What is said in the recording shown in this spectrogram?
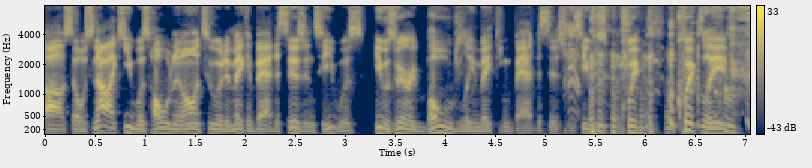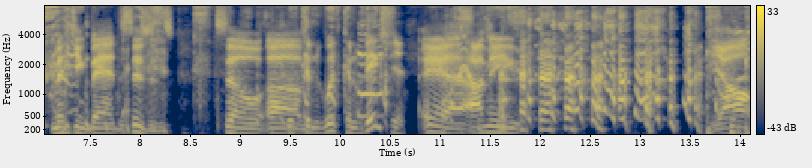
Uh, so it's not like he was holding on to it and making bad decisions. He was he was very boldly making bad decisions. He was quick quickly making bad decisions. So um, with, con- with conviction. Yeah, I mean, y'all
